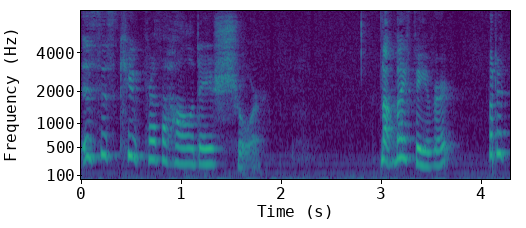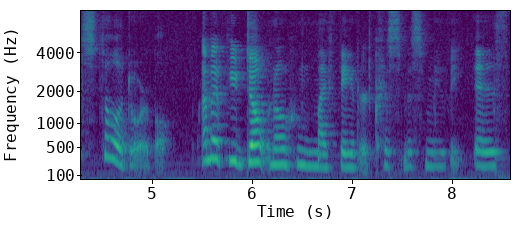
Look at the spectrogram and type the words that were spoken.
is this cute for the holidays? Sure. Not my favorite, but it's still adorable. And if you don't know who my favorite Christmas movie is,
